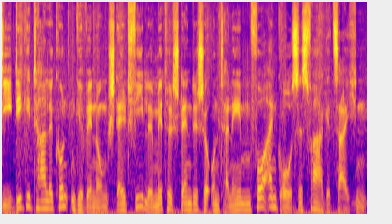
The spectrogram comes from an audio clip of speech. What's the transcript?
Die digitale Kundengewinnung stellt viele mittelständische Unternehmen vor ein großes Fragezeichen.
